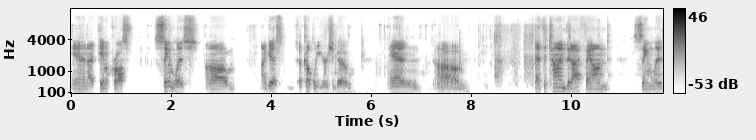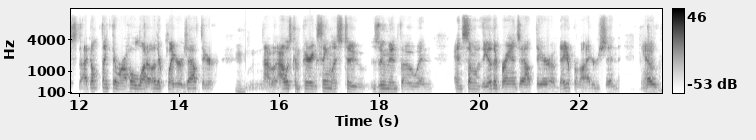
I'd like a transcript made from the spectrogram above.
and I came across Seamless. Um, I guess a couple of years ago, and um, at the time that I found Seamless, I don't think there were a whole lot of other players out there. Mm-hmm. I, I, was comparing Seamless to ZoomInfo and and some of the other brands out there of data providers, and you know,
